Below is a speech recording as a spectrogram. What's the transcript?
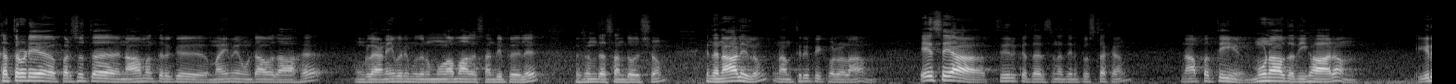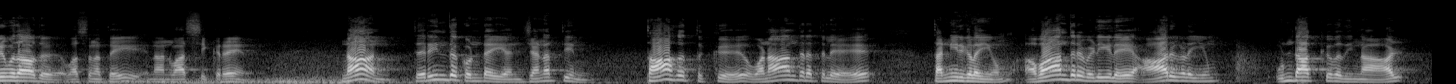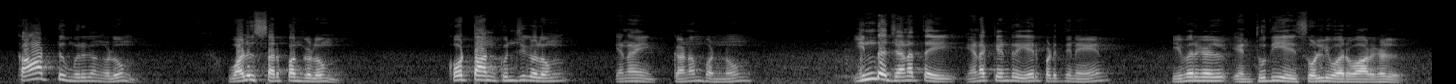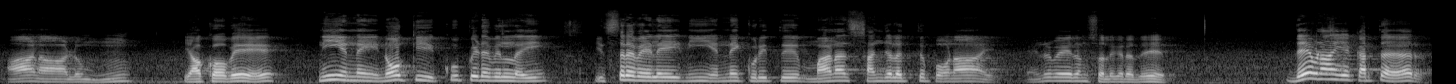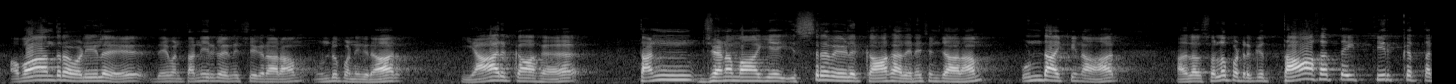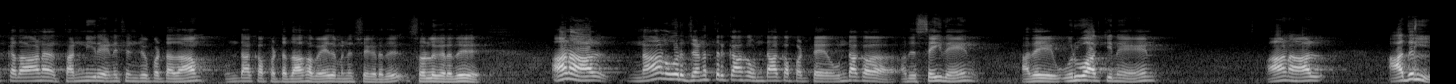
கத்தருடைய பரிசுத்த நாமத்திற்கு மகிமை உண்டாவதாக உங்களை அனைவரும் இதன் மூலமாக சந்திப்பதில் மிகுந்த சந்தோஷம். இந்த நாளிலும் நாம் திருப்பிக் கொள்ளலாம். ஏசையா தீர்க்க தரிசனத்தின் புஸ்தகம் நாற்பத்தி மூணாவது அதிகாரம் இருபதாவது வசனத்தை நான் வாசிக்கிறேன். நான் தெரிந்து கொண்ட என் ஜனத்தின் தாகத்துக்கு வனாந்திரத்திலே தண்ணீர்களையும் அவாந்திர வெளியிலே ஆறுகளையும் உண்டாக்குவதினால் காட்டு மிருகங்களும் வலு சர்ப்பங்களும் கோட்டான் குஞ்சுகளும் என்னை கனம் பண்ணும். இந்த ஜனத்தை எனக்கென்று ஏற்படுத்தினேன். இவர்கள் என் துதியை சொல்லி வருவார்கள். ஆனாலும் யாக்கோவே நீ என்னை நோக்கி கூப்பிடவில்லை. இஸ்ரவேலை நீ என்னை குறித்து மன சஞ்சலத்து போனாய் என்று வேதம் சொல்லுகிறது. தேவனாய கர்த்தர் அவாந்திர வழியில் தேவன் தண்ணீர்களை என்ன செய்கிறாராம்? உண்டு பண்ணுகிறார். யாருக்காக? தன் ஜனமாகிய இஸ்ரவேலுக்காக அதை என்ன செஞ்சாராம்? உண்டாக்கினார். அதில் சொல்லப்பட்டிருக்கு தாகத்தை தீர்க்கத்தக்கதான தண்ணீரை என்ன செஞ்சப்பட்டதாம்? உண்டாக்கப்பட்டதாக வேதம் என்ன செய்கிறது? சொல்லுகிறது. ஆனால் நான் ஒரு ஜனத்திற்காக உண்டாக்கப்பட்ட உண்டாக்க அதை செய்தேன் அதை உருவாக்கினேன். ஆனால் அதில்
